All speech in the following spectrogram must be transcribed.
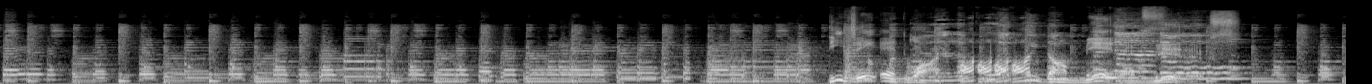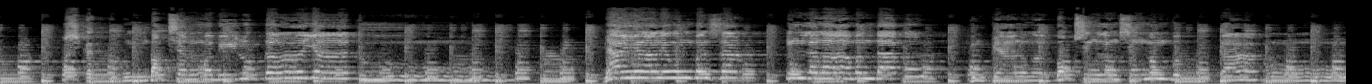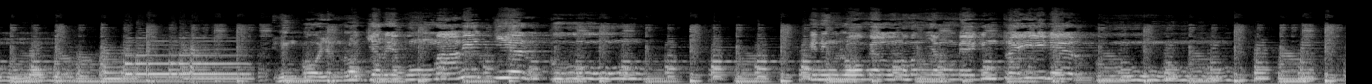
DJ Edward on, on the mix. Sikat ko kung baksang mabilog kaya to Yayaliwang bansa, yung lalaban dako. Yung piano nga boxing lang sa mambot ka ko Ining ko yung Roger ya kung manit yan ko Ining Romel naman yung meging trainer ko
